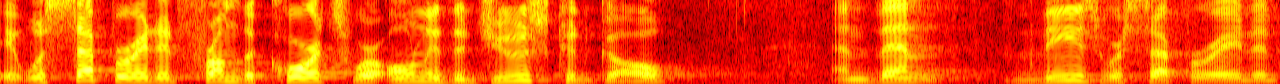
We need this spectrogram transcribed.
it was separated from the courts where only the Jews could go, and then these were separated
